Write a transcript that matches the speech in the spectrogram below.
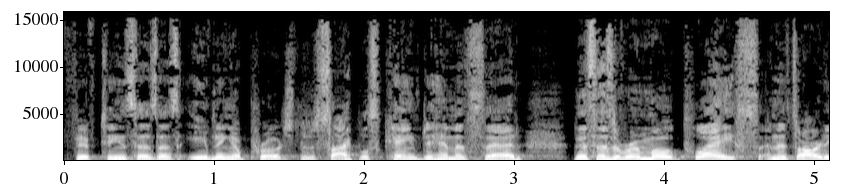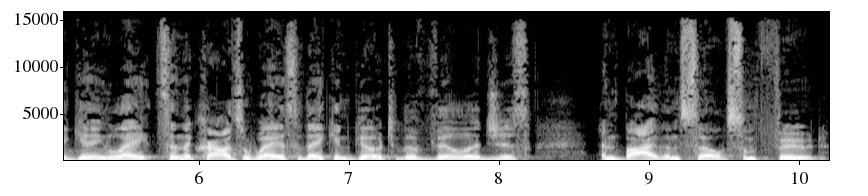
15 says, as evening approached, the disciples came to him and said, this is a remote place and it's already getting late. Send the crowds away so they can go to the villages and buy themselves some food.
